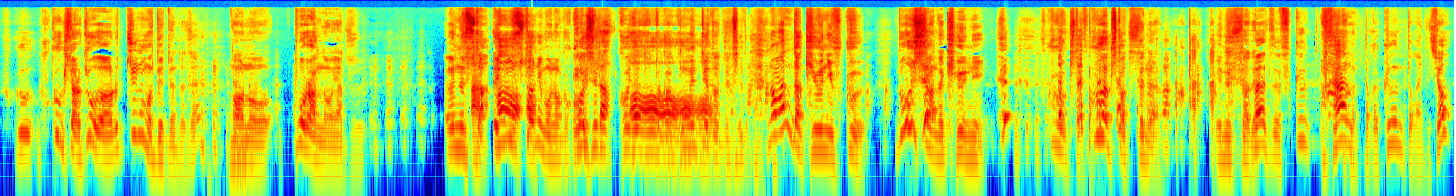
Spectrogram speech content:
服、服来たら今日あれっちゅうにも出てんだぜ。あの、ポランのやつ。N スタ、N スタにもなんか解説、解説とかコメンテーター出てた。なんだ急に服。どうしたんだ急に？服が来た、服が来たって言ってんだよ。N スタで。まず、服さんとかくんとかでしょ？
